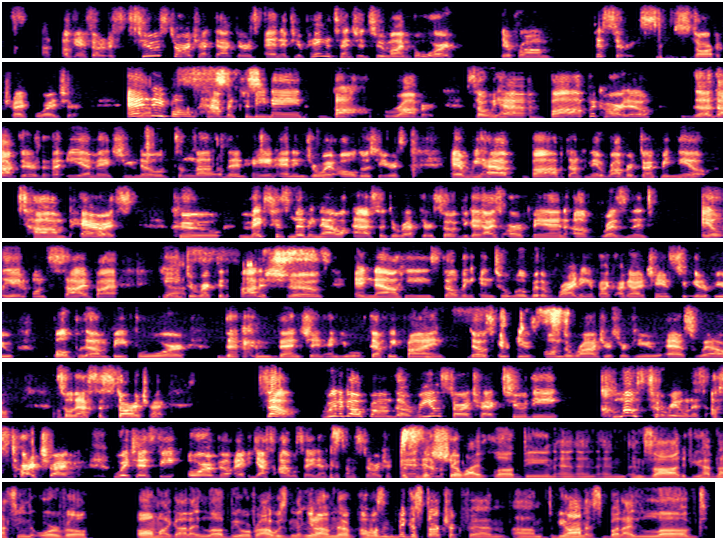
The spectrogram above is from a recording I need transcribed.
Okay, so there's two Star Trek actors, and if you're paying attention to my board, they're from this series, Star Trek Voyager. And Yeah. they both happen to be named Bob, Robert. So we have Bob Picardo, the doctor, the EMH you know to love and hate and enjoy all those years. And we have Bob Duncan McNeill, Robert Duncan McNeill, Tom Paris, who makes his living now as a director. So if you guys are a fan of Resident Alien on sci-fi, he Yes. directed a lot of shows, and now he's delving into a little bit of writing. In fact, I got a chance to interview both of them before the convention, and you will definitely find those interviews on the Rogers Review as well. So that's the Star Trek. So we're gonna go from the real Star Trek to the close to realness of Star Trek, which is the Orville. And yes, I will say that because I'm a Star Trek This fan. is a show I love, Dean, and and and and Zod. If you have not seen the Orville, oh my God, I love the Orville. I was, you know, I'm never, I wasn't the biggest Star Trek fan, um, to be honest, but I loved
